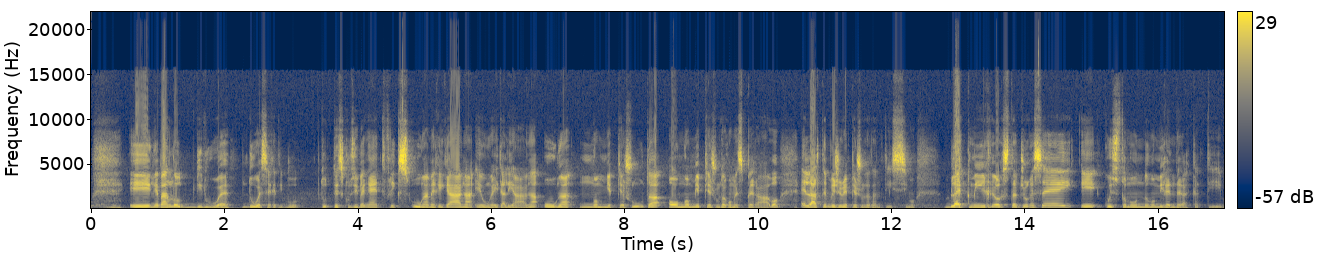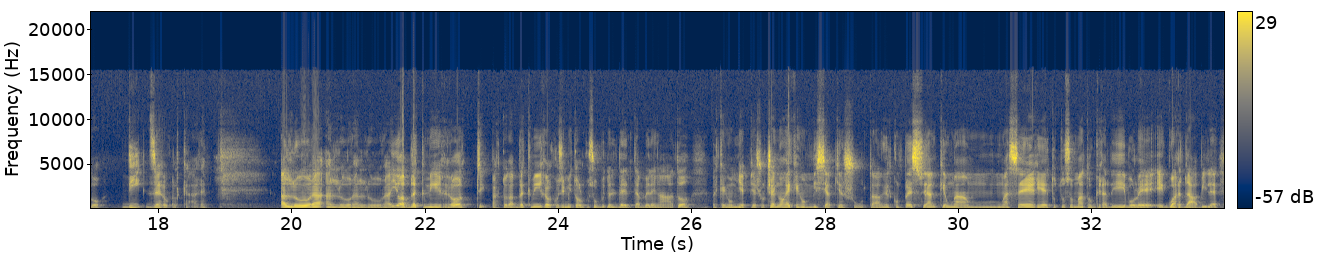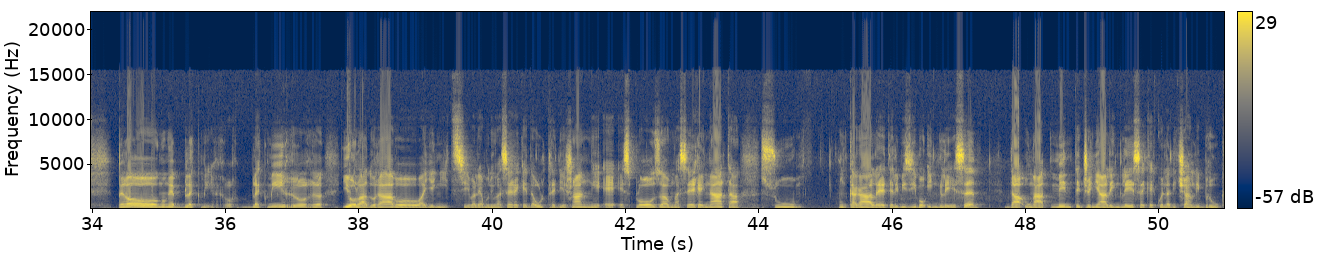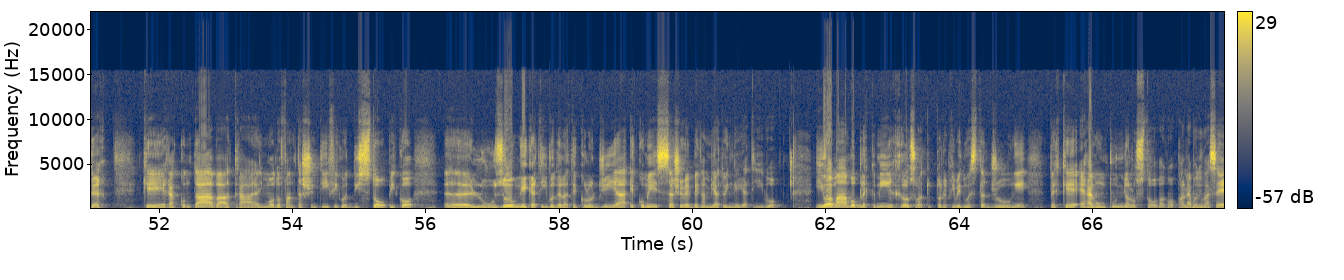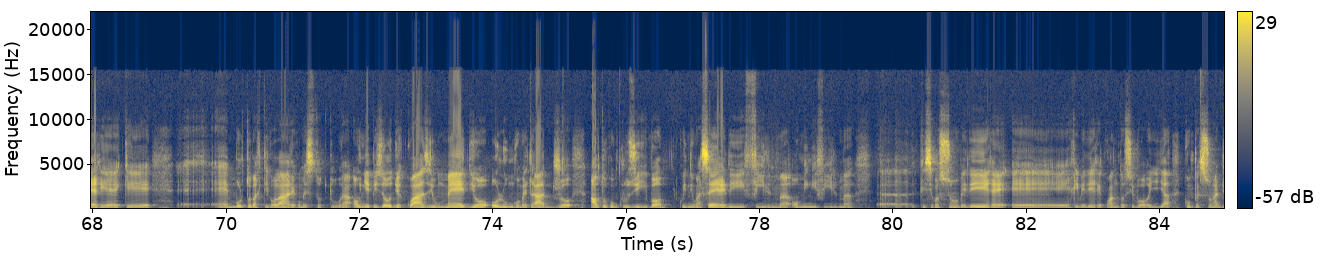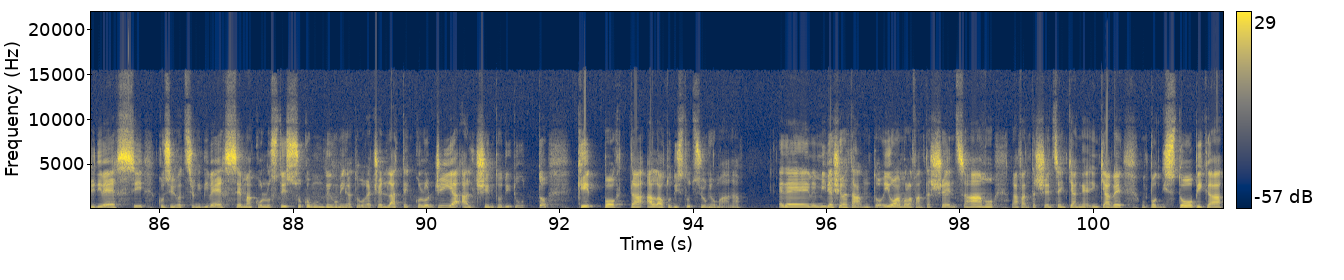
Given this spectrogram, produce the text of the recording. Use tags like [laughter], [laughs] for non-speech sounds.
e ne parlo di due, due serie TV tutte esclusive Netflix, una americana e una italiana, una non mi è piaciuta o non mi è piaciuta come speravo e l'altra invece mi è piaciuta tantissimo. Black Mirror stagione 6 e Questo mondo non mi renderà cattivo di Zero Calcare. Allora, allora, allora, io a Black Mirror, sì, parto da Black Mirror così mi tolgo subito il dente avvelenato, perché non mi è piaciuto, cioè non è che non mi sia piaciuta, nel complesso è anche una, una serie tutto sommato gradevole e guardabile, però non è Black Mirror. Black Mirror io la adoravo agli inizi, parliamo di una serie che da oltre dieci anni è esplosa, una serie nata su un canale televisivo inglese da una mente geniale inglese che è quella di Charlie Brooker che raccontava tra, in modo fantascientifico e distopico eh, l'uso negativo della tecnologia e come essa ci avrebbe cambiato in negativo. Io amavo Black Mirror, soprattutto le prime due stagioni, perché erano un pugno allo stomaco. Parliamo di una serie che eh, è molto particolare come struttura. Ogni episodio è quasi un medio o lungometraggio autoconclusivo, quindi una serie di film o minifilm eh, che si possono vedere e rivedere quando si voglia, con personaggi diversi, con situazioni diverse, ma con lo stesso comune denominatore, cioè la tecnologia al centro di tutto che porta all'autodistruzione umana. Ed è, mi piaceva tanto. Io amo la fantascienza, amo la fantascienza in chiave, in chiave un po' distopica,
